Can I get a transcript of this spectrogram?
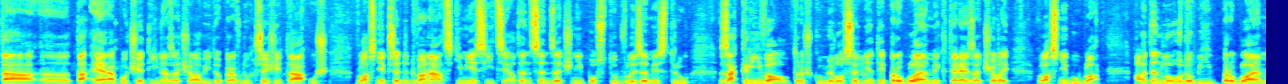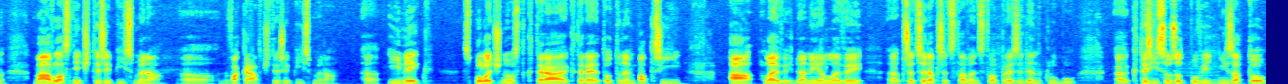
ta, eh, ta éra početína začala být opravdu přežitá už vlastně před 12 měsíci a ten senzační postup v Lize mistrů zakrýval trošku milosrdně hmm. ty problémy, které začaly vlastně bublat. Ale ten dlouhodobý problém má vlastně čtyři písmena, eh, dvakrát čtyři písmena. Inik, společnost, která, které Tottenham patří, a Levy, Daniel Levy, eh, předseda představenstva, prezident klubu, eh, kteří jsou zodpovědní za to,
